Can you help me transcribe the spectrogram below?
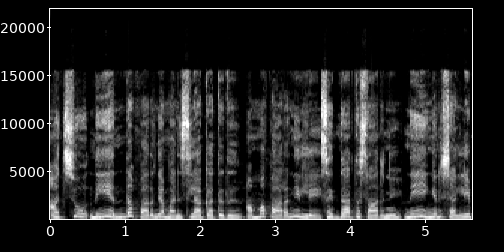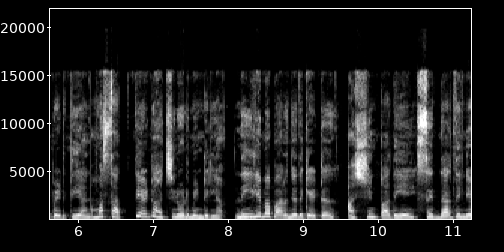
അച്ചു നീ എന്താ പറഞ്ഞാ മനസ്സിലാക്കാത്തത്? അമ്മ പറഞ്ഞില്ലേ സിദ്ധാർത്ഥ സാറിനെ നീ ഇങ്ങനെ ശല്യപ്പെടുത്തിയാൽ അമ്മ സത്യമായിട്ട് അച്ഛനോട് മിണ്ടില്ല. നീലിമ പറഞ്ഞത് കേട്ട് അശ്വിൻ പതിയെ സിദ്ധാർത്ഥിന്റെ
